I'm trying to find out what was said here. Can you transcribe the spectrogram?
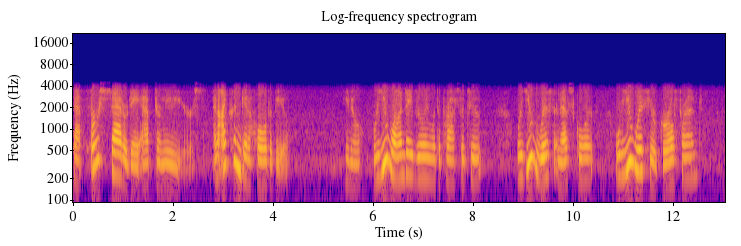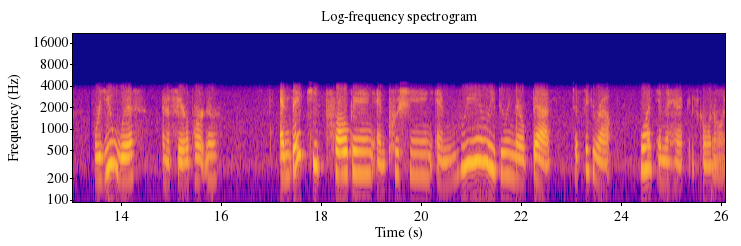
that first Saturday after New Year's, and I couldn't get a hold of you. You know, were you rendezvousing with a prostitute? Were you with an escort? Were you with your girlfriend? Were you with an affair partner? And they keep probing and pushing and really doing their best to figure out what in the heck is going on.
